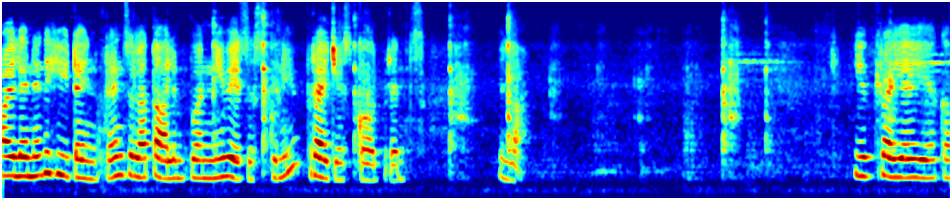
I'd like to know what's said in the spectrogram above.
ఆయిల్ అనేది హీట్ అయింది ఫ్రెండ్స్ ఇలా తాలింపు అన్నీ వేసేసుకుని ఫ్రై చేసుకోవాలి ఫ్రెండ్స్. ఇలా. ఈ ఫ్రై అయ్యాక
